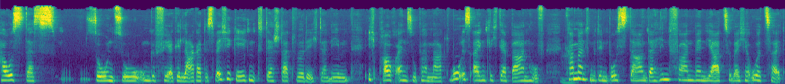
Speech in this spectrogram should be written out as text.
Haus, das so und so ungefähr gelagert ist. Welche Gegend der Stadt würde ich da nehmen? Ich brauche einen Supermarkt. Wo ist eigentlich der Bahnhof? Kann man mit dem Bus da und dahin fahren? Wenn ja, zu welcher Uhrzeit?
